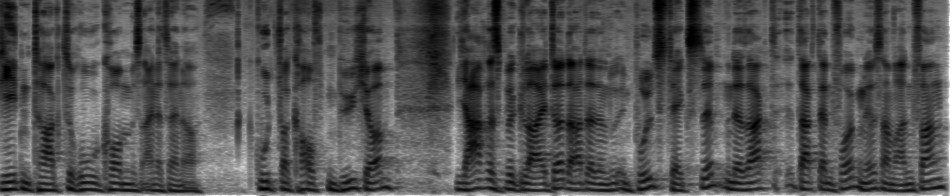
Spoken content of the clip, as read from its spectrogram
Jeden Tag zur Ruhe kommen ist einer seiner gut verkauften Bücher. Jahresbegleiter, da hat er dann so Impulstexte und er sagt, sagt dann folgendes am Anfang,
